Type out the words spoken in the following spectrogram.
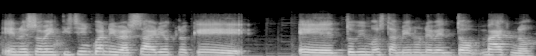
En nuestro 25 aniversario creo que eh, tuvimos también un evento magno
